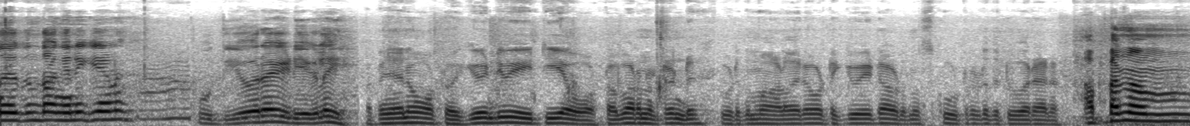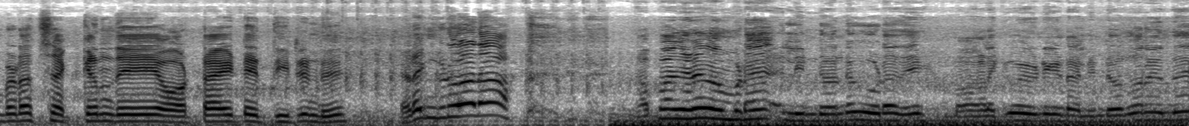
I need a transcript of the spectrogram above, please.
നേരത്തെ അങ്ങനെയൊക്കെയാണ്. പുതിയൊരു ഐഡിയകളേ. അപ്പൊ ഞാൻ ഓട്ടോയ്ക്ക് വേണ്ടി വെയിറ്റ് ചെയ്യാം. ഓട്ടോ പറഞ്ഞിട്ടുണ്ട്. ഇവിടുന്ന് മാള വരെ ഓട്ടോയ്ക്ക് പോയിട്ട് അവിടുന്ന് സ്കൂട്ടർ എടുത്തിട്ട് പോരാനാ അപ്പൊ നമ്മുടെ ചെക്കന്തേ ഓട്ടോ ആയിട്ട് എത്തിയിട്ടുണ്ട്. എടാ ഇങ്ങോട്ട് വാടാ. അപ്പൊ അങ്ങനെ നമ്മുടെ ലിൻഡോന്റെ കൂടെ അതെ മാളയ്ക്ക് പോയിട്ടുണ്ട് ലിൻഡോ എന്ന് പറയുന്നത്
